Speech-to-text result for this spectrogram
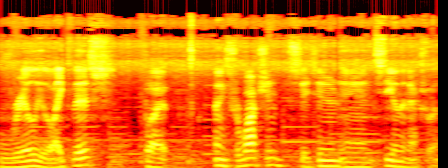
really like this, but thanks for watching. Stay tuned and see you in the next one.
